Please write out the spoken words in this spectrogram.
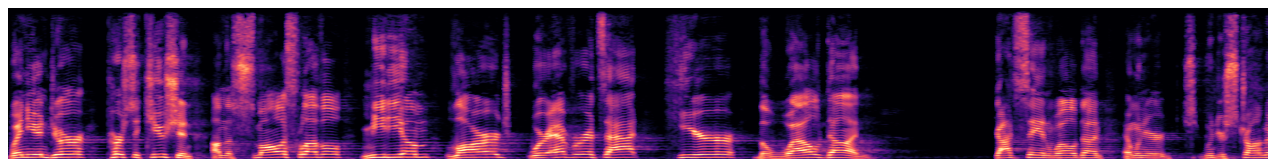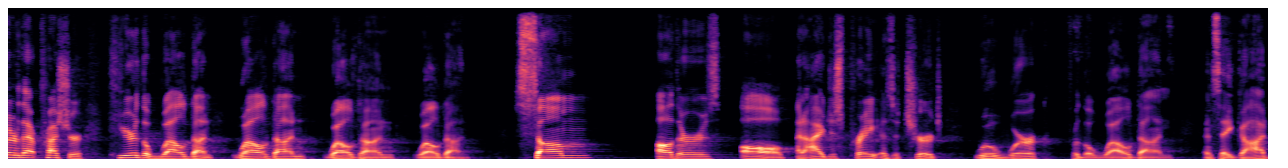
When you endure persecution on the smallest level, medium, large, wherever it's at, hear the well done. God's saying well done. And when you're when you're strong under that pressure, hear the well done. Well done, well done, well done. Some, others, all. And I just pray as a church, we'll work for the well done and say, God,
